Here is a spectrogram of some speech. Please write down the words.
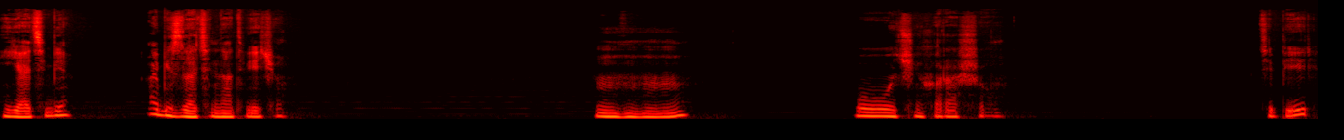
Я тебе обязательно отвечу. Угу. Очень хорошо. Теперь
